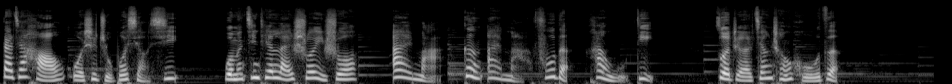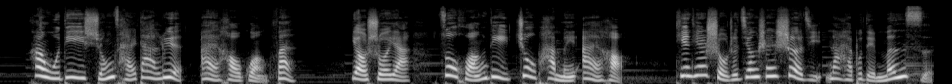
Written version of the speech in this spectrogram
大家好，我是主播小溪。我们今天来说一说爱马更爱马夫的汉武帝，作者江城胡子。汉武帝雄才大略，爱好广泛。要说呀，做皇帝就怕没爱好，天天守着江山社稷，那还不得闷死？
